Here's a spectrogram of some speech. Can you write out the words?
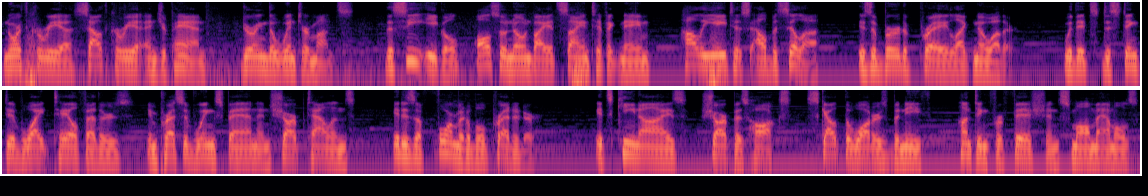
North Korea, South Korea and Japan, during the winter months. The sea eagle, also known by its scientific name, Haliaeetus albicilla, is a bird of prey like no other. With its distinctive white tail feathers, impressive wingspan and sharp talons, it is a formidable predator. Its keen eyes, sharp as hawks, scout the waters beneath, hunting for fish and small mammals,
